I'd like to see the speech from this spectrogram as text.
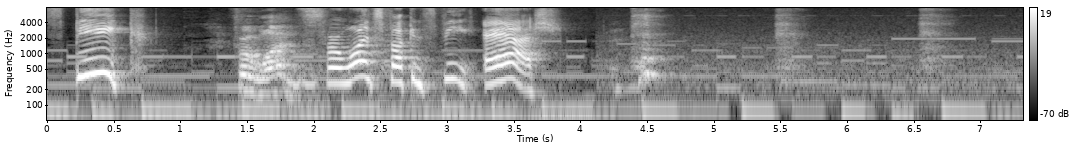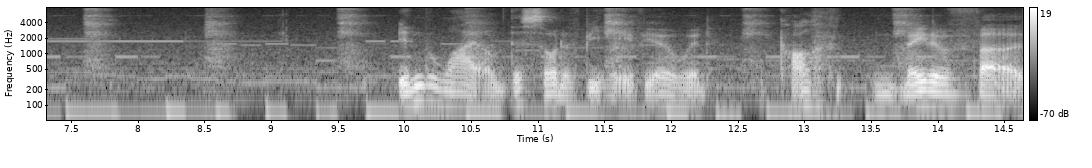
Speak! For once. For once, fucking speak. Ash! In the wild, this sort of behavior would call native uh,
